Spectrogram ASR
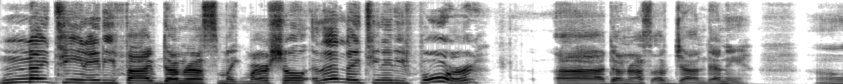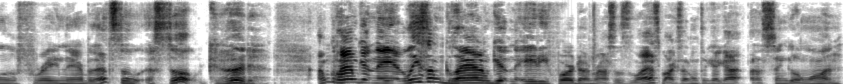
1985, Donruss, Mike Marshall. And then 1984, uh, Donruss of John Denny. A little fraying there, but that's still still good. I'm glad I'm getting, at least I'm glad I'm getting 84 Donrusses. The last box, I don't think I got a single one.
